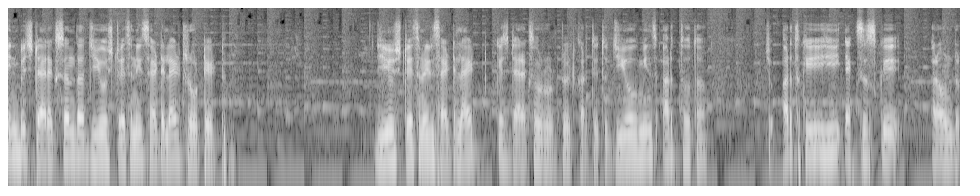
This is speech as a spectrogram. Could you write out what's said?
in which direction the geostationary satellite rotate geostationary satellite किस डायरेक्शन में रोटेट करती तो जियो मीन्स अर्थ होता। जो अर्थ की ही एक्सेस के अराउंड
